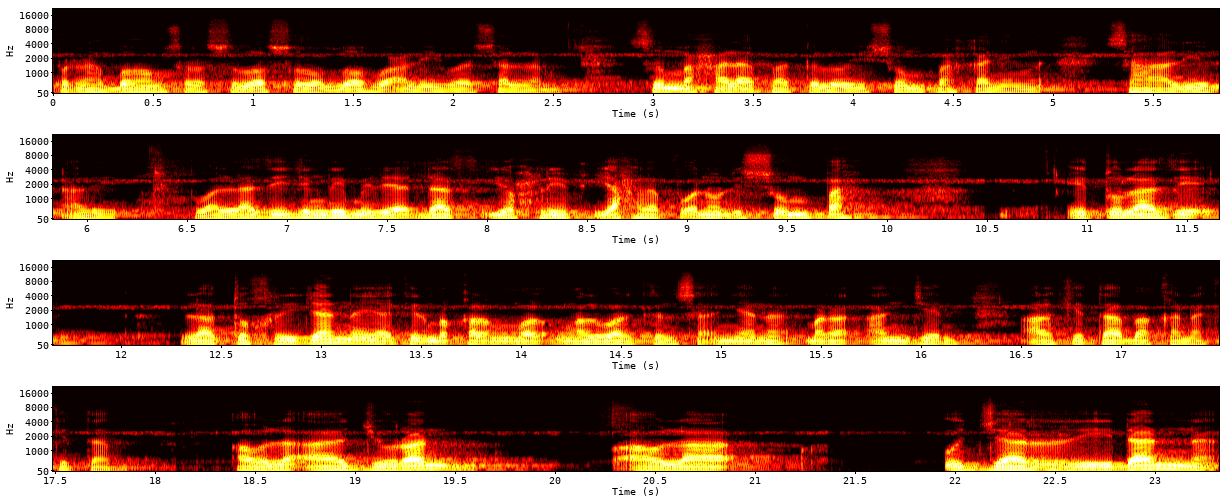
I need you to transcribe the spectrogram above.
pernah bohong Rasulullah sallallahu alaihi wasallam. Summa halafatul sumpah kanjing sahaliun Ali. Wallazi jeung di das yuhlif yahlafu anu disumpah itu lazi tuhrijana yakin bakal ngaluarkannya mar anj Alkitab karena kitab. Allah ajuran aula ujarridana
